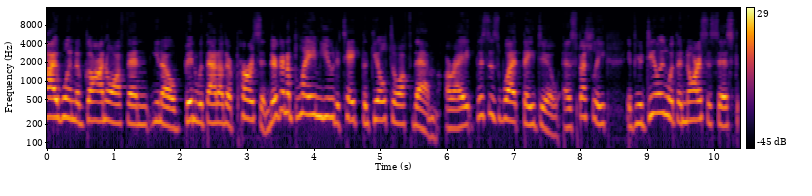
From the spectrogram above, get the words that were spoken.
I wouldn't have gone off and, you know, been with that other person. They're going to blame you to take the guilt off them. All right. This is what they do, especially if you're dealing with a narcissist,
